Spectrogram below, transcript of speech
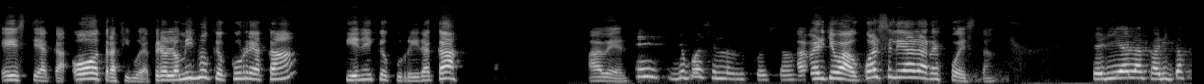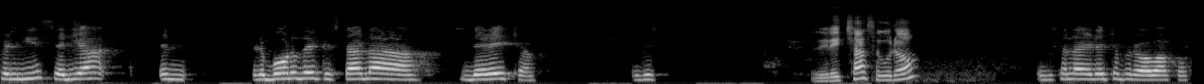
este acá, otra figura. Pero lo mismo que ocurre acá, tiene que ocurrir acá. A ver, yo puedo hacer la respuesta. a ver, Joao, ¿cuál sería la respuesta? Sería la carita feliz, sería en el borde que está a la derecha. Que, ¿Derecha, seguro? el que está a la derecha, pero abajo.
